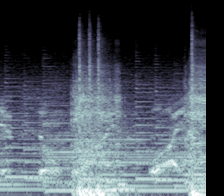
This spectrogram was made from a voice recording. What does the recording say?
if so blind. Why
